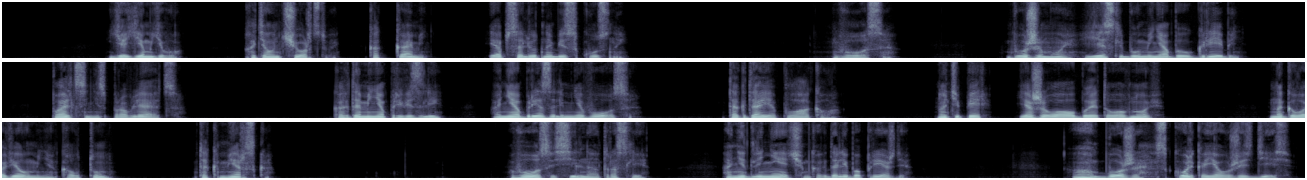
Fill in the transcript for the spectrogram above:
Я ем его, хотя он черствый, как камень, и абсолютно безвкусный. Волосы. Боже мой, если бы у меня был гребень. Пальцы не справляются. Когда меня привезли, они обрезали мне волосы. Тогда я плакала. Но теперь я желала бы этого вновь. На голове у меня колтун. Так мерзко. Волосы сильно отросли. Они длиннее, чем когда-либо прежде. О, боже, сколько я уже здесь.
